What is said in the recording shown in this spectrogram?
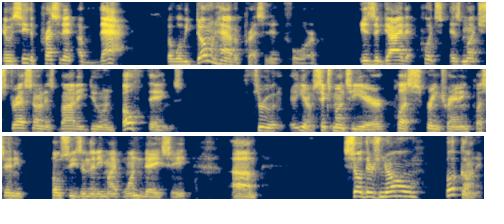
and we see the precedent of that. But what we don't have a precedent for is a guy that puts as much stress on his body doing both things through you know six months a year plus spring training plus any postseason that he might one day see. Um, so there's no book on it.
